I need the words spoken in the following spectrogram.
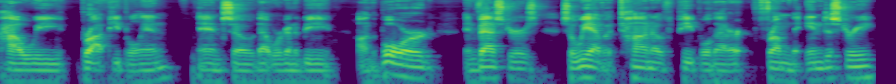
how we brought people in, and so that we're going to be on the board, investors. So we have a ton of people that are from the industry.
